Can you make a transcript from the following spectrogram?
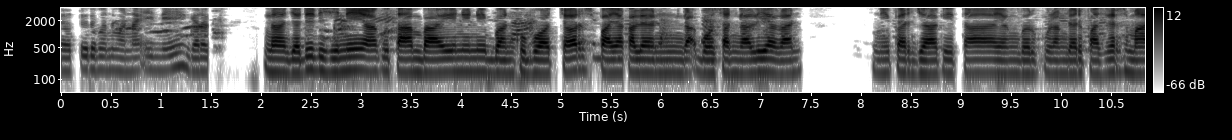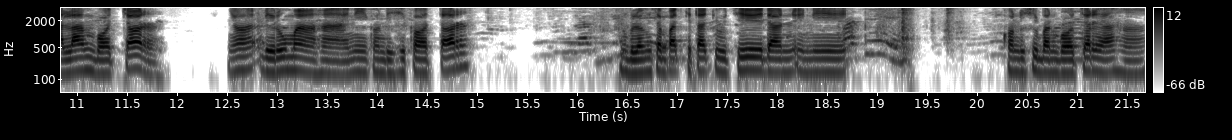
Jatuh teman-teman. Nah ini gara Nah, jadi di sini aku tambahin ini banku bocor supaya kalian nggak bosan kali ya kan. Ini perja kita yang baru pulang dari pasir semalam bocor. Ya, di rumah. Nah, ini kondisi kotor. Belum sempat kita cuci dan ini kondisi ban bocor ya. Nah,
